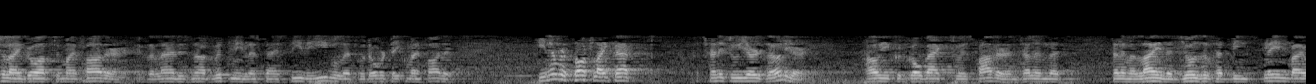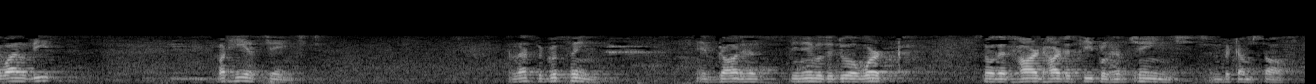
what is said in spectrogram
shall I go up to my father if the lad is not with me, lest I see the evil that would overtake my father? He never thought like that 22 years earlier, how he could go back to his father and tell him that, tell him a lie that Joseph had been slain by wild beasts. But he has changed. And that's a good thing if God has been able to do a work so that hard-hearted people have changed and become soft.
